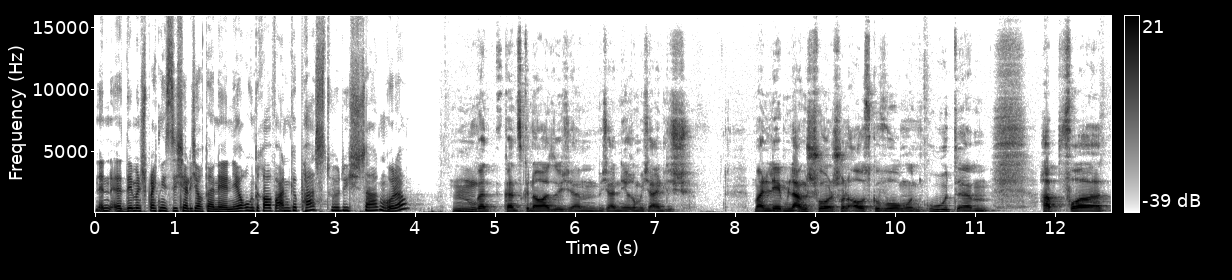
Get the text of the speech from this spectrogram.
Äh, dementsprechend ist sicherlich auch deine Ernährung drauf angepasst, würde ich sagen, oder? Hm, ganz, ganz, genau. Also ich, ähm, ich ernähre mich eigentlich mein Leben lang schon, schon ausgewogen und gut. Ähm, habe vor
